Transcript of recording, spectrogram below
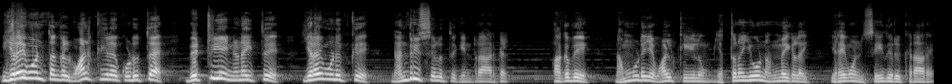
இறைவன் தங்கள் வாழ்க்கையில கொடுத்த வெற்றியை நினைத்து இறைவனுக்கு நன்றி செலுத்துகின்றார்கள். ஆகவே நம்முடைய வாழ்க்கையிலும் எத்தனையோ நன்மைகளை இறைவன் செய்திருக்கிறாரே.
